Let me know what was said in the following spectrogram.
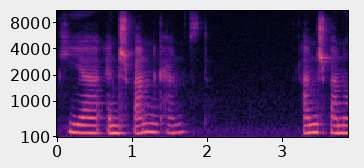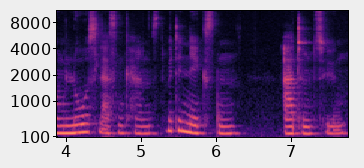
hier entspannen kannst? Anspannung loslassen kannst mit den nächsten Atemzügen.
